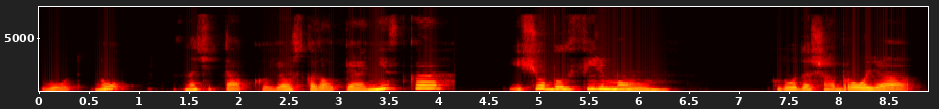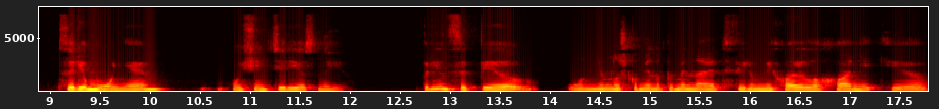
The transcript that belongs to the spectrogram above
Вот. Ну, значит так, я уже сказала, пианистка, еще был фильм Клода Шаброля «Церемония», очень интересный. В принципе, он немножко мне напоминает фильм Михаила Ханики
